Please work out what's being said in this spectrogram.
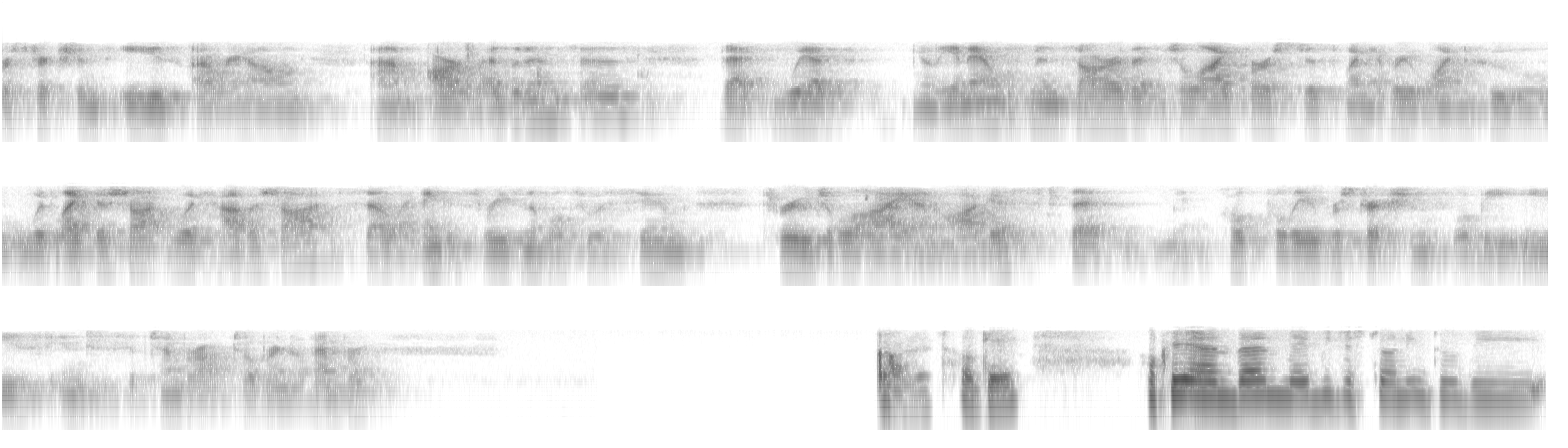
restrictions ease around um, our residences, that with, you know, the announcements are that July first is when everyone who would like a shot would have a shot. So I think it's reasonable to assume through July and August that, hopefully restrictions will be eased into September, October, November. Got it. Okay, Okay, and then maybe just turning to the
